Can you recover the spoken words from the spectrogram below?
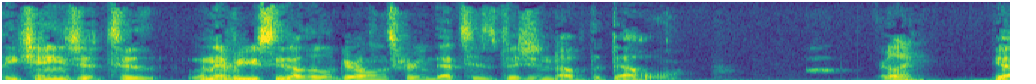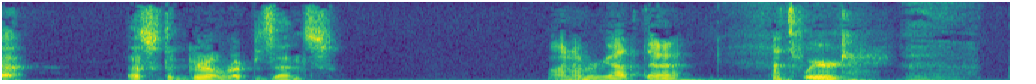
he changed it to whenever you see that little girl on the screen, that's his vision of the devil. really? Yeah, that's what the girl represents. I never got that. That's weird.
